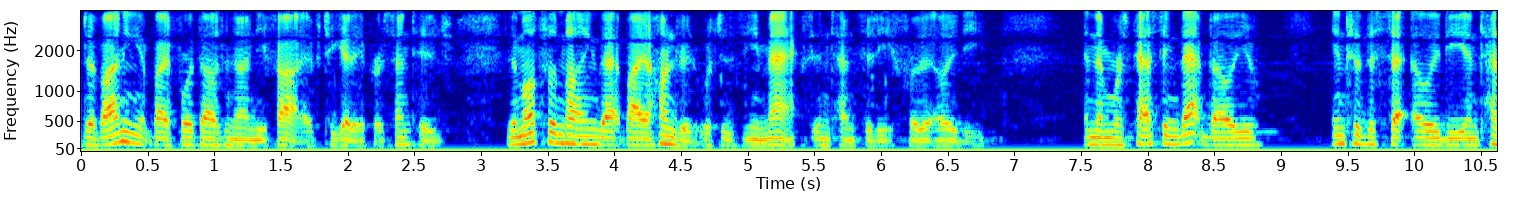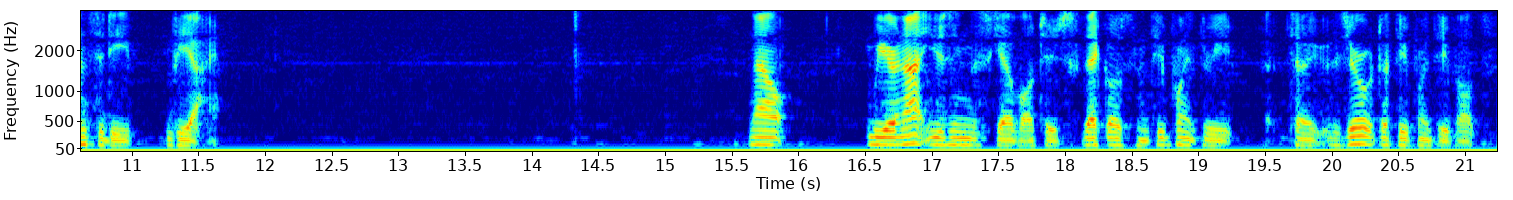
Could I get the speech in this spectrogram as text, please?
dividing it by 4095 to get a percentage then multiplying that by 100 which is the max intensity for the LED and then we're passing that value into the set LED intensity VI. Now, we are not using the scale voltage because that goes from 3.3 to 0 to 3.3 volts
